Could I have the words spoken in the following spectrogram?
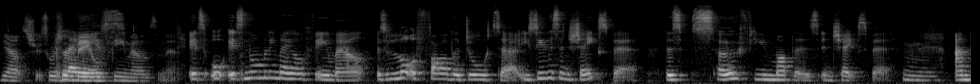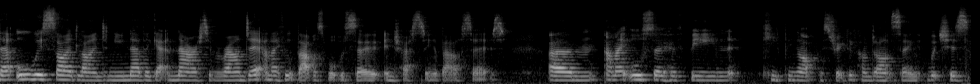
Yeah, that's true. It's always Plays. male female, isn't it? it's all, it's normally male female. There's a lot of father daughter. You see this in Shakespeare. There's so few mothers in Shakespeare, Mm. and they're always sidelined, and you never get a narrative around it. And I thought that was what was so interesting about it. Um, and I also have been keeping up with Strictly Come Dancing, which is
